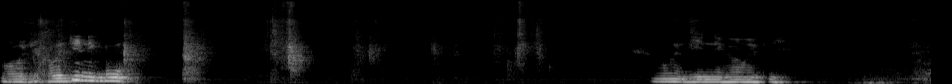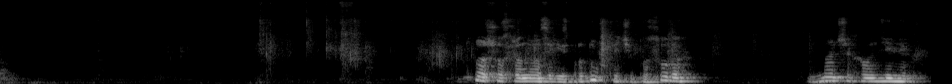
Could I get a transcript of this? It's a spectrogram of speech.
великий холодильник був. Холодильник великий. Що сохранилися якісь продукти чи посуда. Тут менший холодильник.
